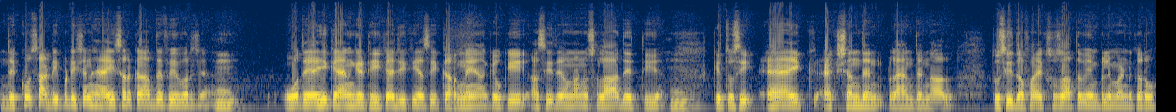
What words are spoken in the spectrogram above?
ਦੇਖੋ ਸਾਡੀ ਪਟੀਸ਼ਨ ਹੈ ਹੀ ਸਰਕਾਰ ਦੇ ਫੇਵਰ 'ਚ। ਹੈ। ਉਹ ਤੇ ਇਹੀ ਕਹਿਣਗੇ ਠੀਕ ਹੈ ਜੀ ਕਿ ਅਸੀਂ ਕਰਨੇ ਆ ਕਿਉਂਕਿ ਅਸੀਂ ਤੇ ਉਹਨਾਂ ਨੂੰ ਸਲਾਹ ਦਿੱਤੀ ਹੈ ਕਿ ਤੁਸੀਂ ਇਹ ਇੱਕ ਐਕਸ਼ਨ ਦੇ ਪਲਾਨ ਦੇ ਨਾਲ ਤੁਸੀਂ ਦਫਾ 107 ਵੀ ਇੰਪਲੀਮੈਂਟ ਕਰੋ।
